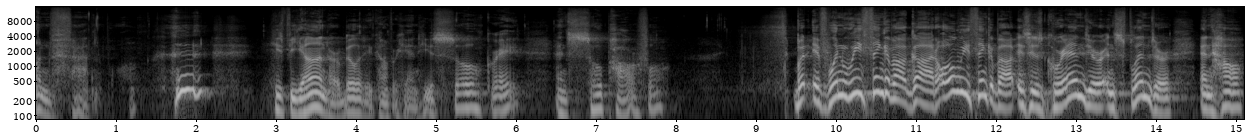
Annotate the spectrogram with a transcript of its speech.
unfathomable. He's beyond our ability to comprehend. He is so great and so powerful. But if when we think about God, all we think about is His grandeur and splendor and how,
